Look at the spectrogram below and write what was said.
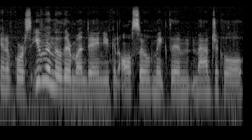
And of course, even though they're mundane, you can also make them magical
